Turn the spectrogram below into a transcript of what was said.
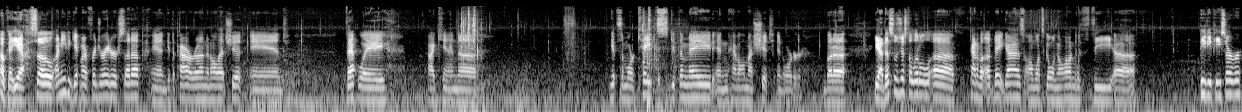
Okay, yeah, so I need to get my refrigerator set up and get the power run and all that shit, and that way I can uh, get some more cakes, get them made, and have all my shit in order. But, uh, yeah, this was just a little uh, kind of an update, guys, on what's going on with the uh, PvP server.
